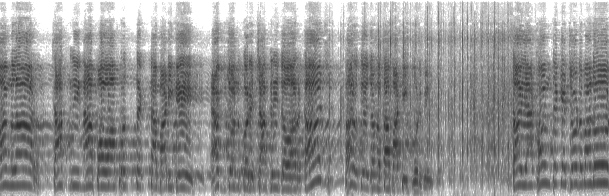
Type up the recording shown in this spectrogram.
বাংলার চাকরি না পাওয়া প্রত্যেকটা বাড়িতে একজন করে চাকরি দেওয়ার কাজ ভারতীয় জনতা পার্টি করবে। তাই এখন থেকে জোট বাঁধুন।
